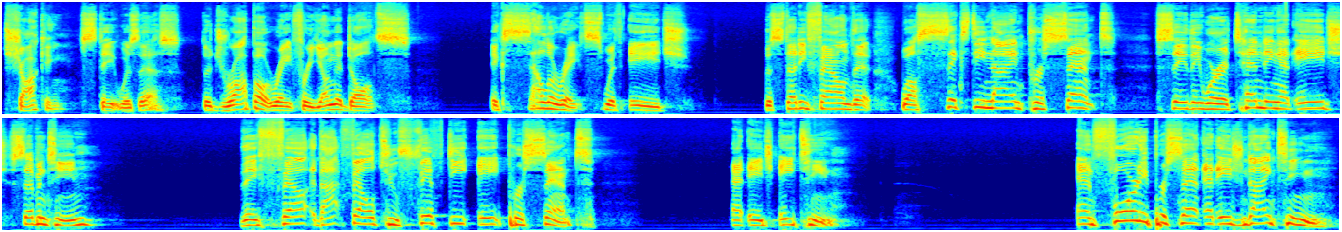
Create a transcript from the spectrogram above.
shocking state was this the dropout rate for young adults accelerates with age. The study found that while 69% say they were attending at age 17, they fell, that fell to 58% at age 18 and 40% at age 19.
